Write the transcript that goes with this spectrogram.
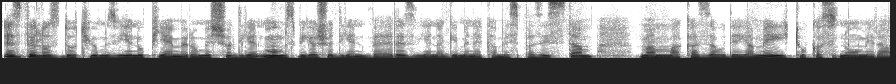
es vēlos dot jums vienu piemēru. Mēs šodien, mums bija šodien bērres, viena ģimene, kā mēs pazīstam, mamma, kas zaudēja meitu, kas nomira.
